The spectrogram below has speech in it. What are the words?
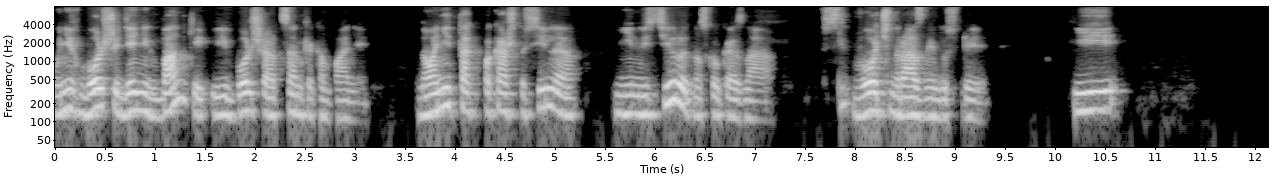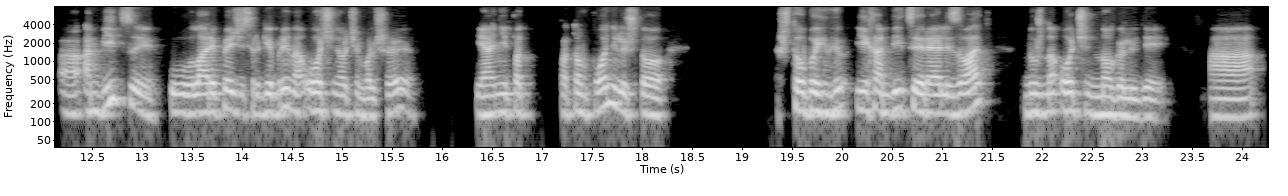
у них больше денег в банке и больше оценка компании. Но они так пока что сильно не инвестируют, насколько я знаю, в очень разные индустрии. И а, амбиции у Ларри Пейджа и Сергея Брина очень-очень большие. И они под, потом поняли, что чтобы их амбиции реализовать, нужно очень много людей. А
